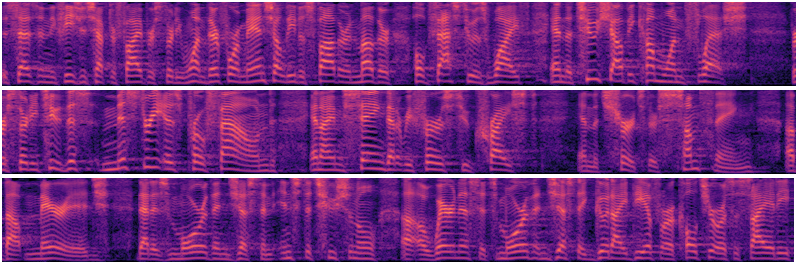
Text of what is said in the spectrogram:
It says in Ephesians chapter 5 verse 31, therefore a man shall leave his father and mother, hold fast to his wife, and the two shall become one flesh. Verse 32 this mystery is profound, and I'm saying that it refers to Christ and the church. There's something about marriage that is more than just an institutional uh, awareness. It's more than just a good idea for a culture or a society.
